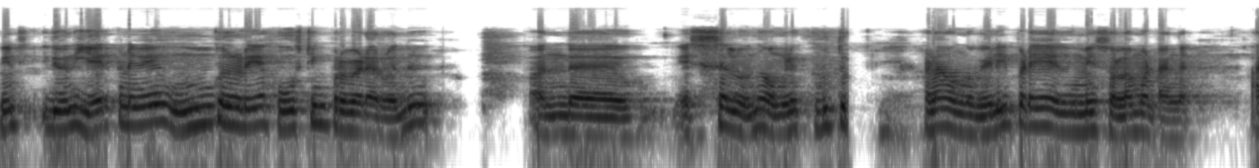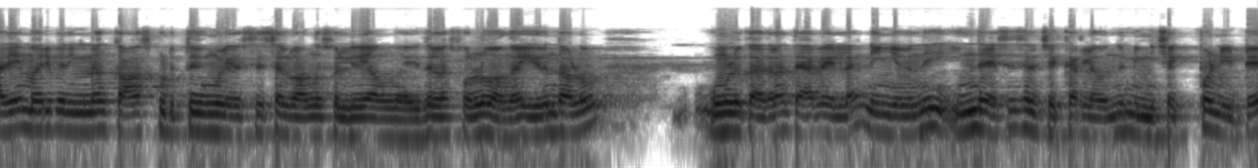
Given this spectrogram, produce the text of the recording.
மீன்ஸ் இது வந்து ஏற்கனவே உங்களுடைய ஹோஸ்டிங் ப்ரொவைடர் வந்து அந்த எஸ்எஸ்எல் வந்து அவங்களே கொடுத்து ஆனால் அவங்க வெளிப்படையாக எதுவுமே சொல்ல மாட்டாங்க. அதே மாதிரி பார்த்தீங்கன்னா காசு கொடுத்து உங்களை எஸ்எஸ்எல் வாங்க சொல்லி அவங்க இதெல்லாம் சொல்லுவாங்க. இருந்தாலும் உங்களுக்கு அதெல்லாம் தேவையில்லை. நீங்கள் வந்து இந்த எஸ்எஸ்எல் செக்கரில் வந்து நீங்கள் செக் பண்ணிவிட்டு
